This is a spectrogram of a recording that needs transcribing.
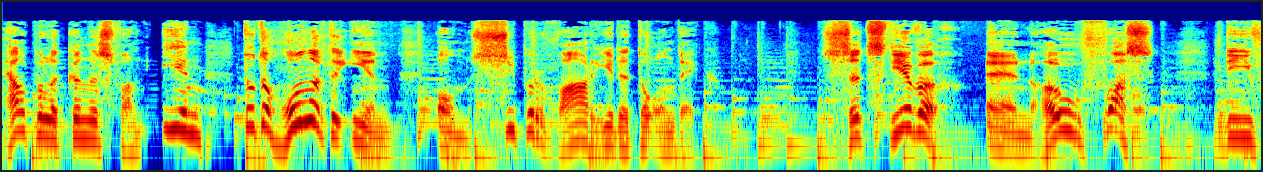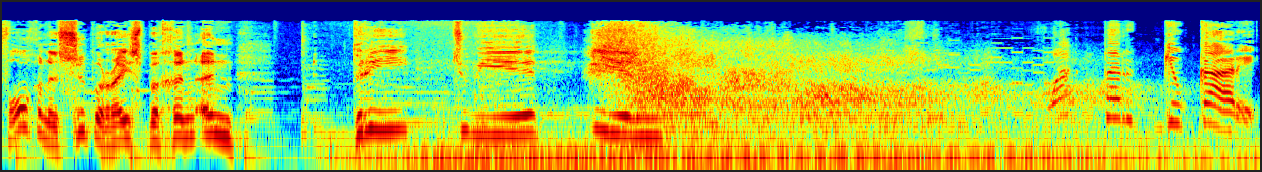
help hulle kinders van 1 tot 101 om superwaarhede te ontdek. Sit stewig en hou vas. Die volgende superreis begin in 3 2 1 Water Gyukari.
